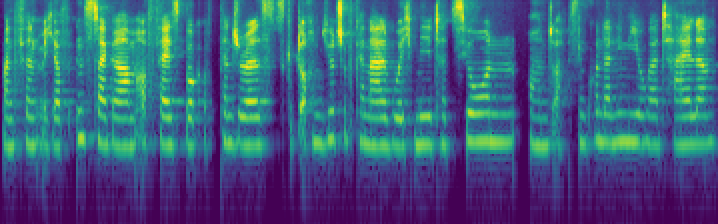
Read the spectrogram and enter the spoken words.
Man findet mich auf Instagram, auf Facebook, auf Pinterest. Es gibt auch einen YouTube-Kanal, wo ich Meditationen und auch ein bisschen Kundalini-Yoga teile.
